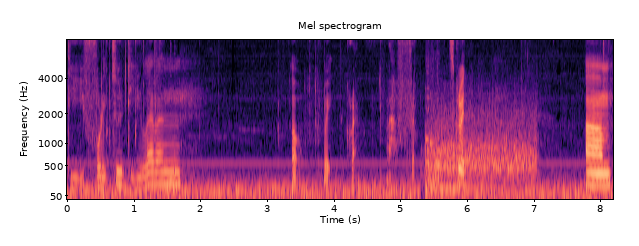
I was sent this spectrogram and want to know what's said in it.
D42, D11. Oh, wait, crap. Ah, frick. Screw it. Um,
